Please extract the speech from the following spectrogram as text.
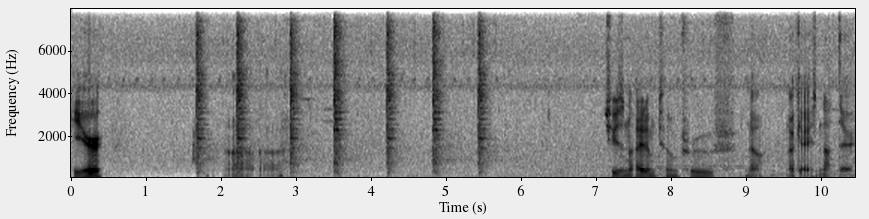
here. Uh, choose an item to improve. No. Okay, not there.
